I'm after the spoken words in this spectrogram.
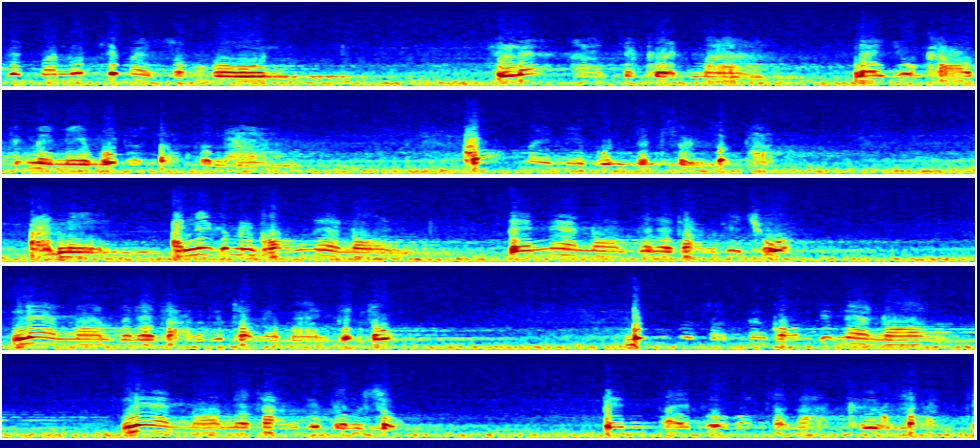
เป็นมนุษย์ที่ไม่สมบูรณ์ และอาจจะเกิดมา ในยุคข่าวที่ไม่มีพุทธศาสนา เพราะไม่มีบุญเป็นสื่อสัมผัสอันนี้อันนี้ก็เป็นของแน่นอนเป็นแน่นอนเป็นในทางที่ชั่ว แน่นอนเป็นในทางที่ทรมานเป็นทุกข์บุญกุศลเป็นของที่แน่นอน แน่นอนในทางที่เป็นสุข เป็นไปเพื่อวัฒนะคือความเจ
